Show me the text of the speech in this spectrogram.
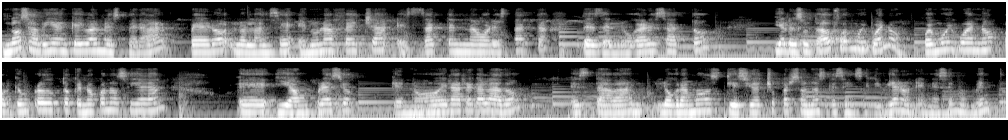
no sabían qué iban a esperar, pero lo lancé en una fecha exacta, en una hora exacta, desde el lugar exacto, y el resultado fue muy bueno, fue muy bueno porque un producto que no conocían eh, y a un precio que no era regalado, estaban, logramos 18 personas que se inscribieron en ese momento.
